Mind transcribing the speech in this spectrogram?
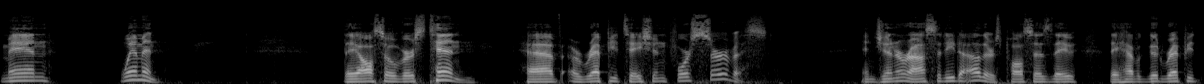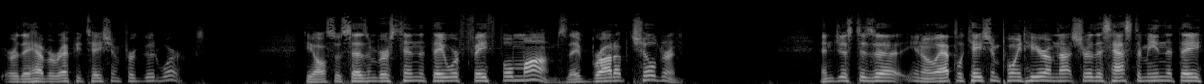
man women. They also, verse 10, have a reputation for service and generosity to others. Paul says they, they have a good repu- or they have a reputation for good works. He also says in verse 10 that they were faithful moms. They've brought up children. And just as a, you know, application point here, I'm not sure this has to mean that they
